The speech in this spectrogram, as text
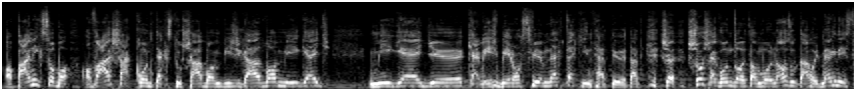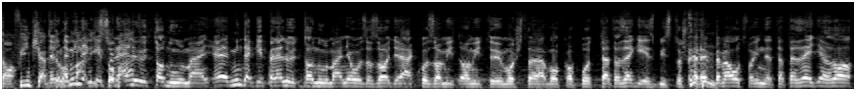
a Pánikszoba a válság kontextusában vizsgálva még egy, még egy kevésbé rossz filmnek tekinthető. Tehát sose gondoltam volna azután, hogy megnéztem a Finchertől de, de a mindenképpen előtanulmány, e, mindenképpen előtanulmány ahhoz az agyrákhoz, amit, amit ő mostanában kapott. Tehát az egész biztos mert ott van innen. Tehát ez egy, az, a,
